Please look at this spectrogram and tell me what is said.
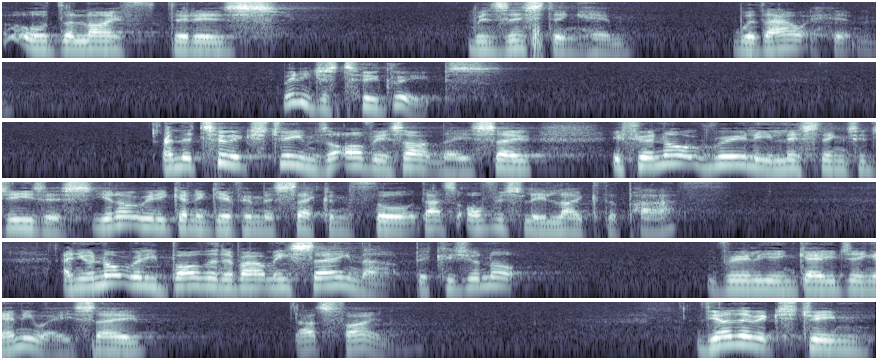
or the life that is resisting him without him. Really, just two groups. And the two extremes are obvious, aren't they? So, if you're not really listening to Jesus, you're not really going to give him a second thought. That's obviously like the path. And you're not really bothered about me saying that because you're not really engaging anyway. So, that's fine. The other extreme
